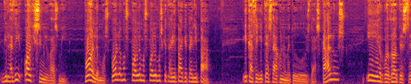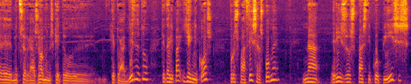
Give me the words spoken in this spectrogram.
Δηλαδή όχι συμβιβασμοί. Πόλεμος, πόλεμος, πόλεμος, πόλεμος κτλ. κτλ. Οι καθηγητές θα έχουν με τους δασκάλους, οι εργοδότες ε, με τους εργαζόμενους και το, ε, και το αντίθετο κτλ. Γενικώς προσπαθείς ας πούμε να ριζοσπαστικοποιήσεις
